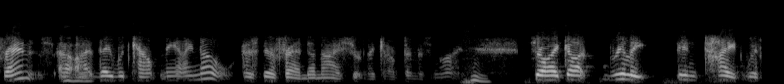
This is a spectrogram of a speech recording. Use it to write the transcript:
friends. Uh, I, they would count me, I know, as their friend, and I certainly count them as mine. Hmm. So I got really in tight with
